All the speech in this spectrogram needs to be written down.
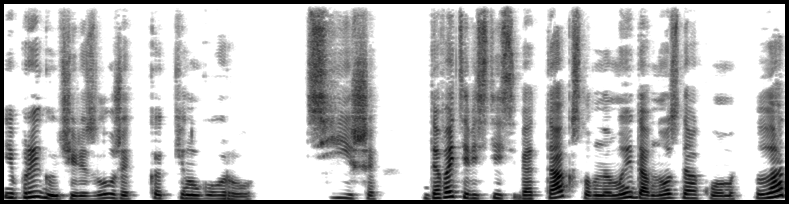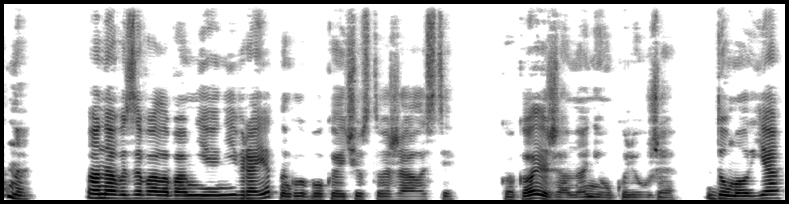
и прыгаю через лужи, как кенгуру. Тише, давайте вести себя так, словно мы давно знакомы, ладно? Она вызывала во мне невероятно глубокое чувство жалости. Какая же она неуклюжая, думал я,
